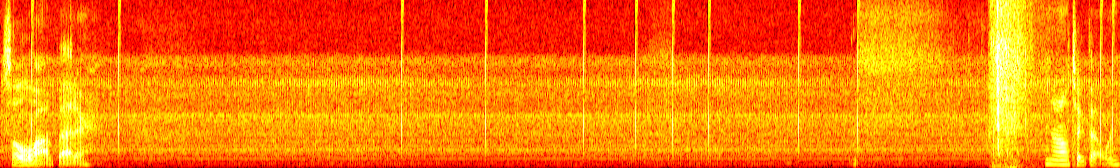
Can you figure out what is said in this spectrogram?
It's a lot better. No, I'll take that one.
